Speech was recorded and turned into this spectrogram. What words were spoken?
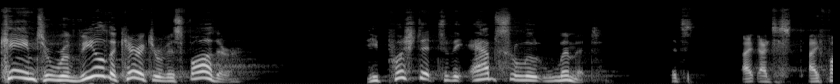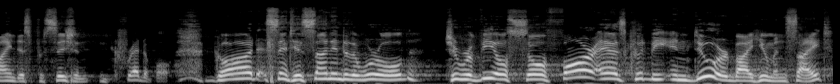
came to reveal the character of his Father, he pushed it to the absolute limit. It's, I, I just, I find this precision incredible. God sent his Son into the world to reveal so far as could be endured by human sight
